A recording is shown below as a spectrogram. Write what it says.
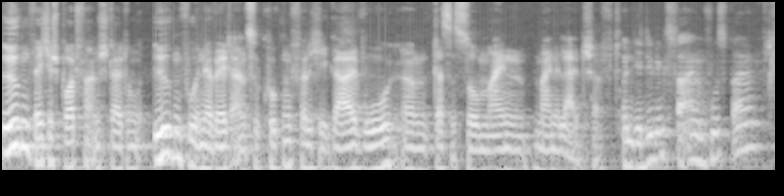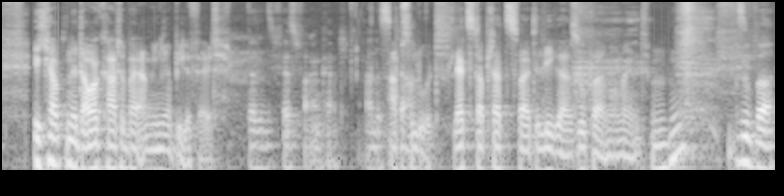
irgendwelche Sportveranstaltungen irgendwo in der Welt anzugucken, völlig egal wo, ähm, das ist so mein, meine Leidenschaft. Und Ihr Lieblingsverein im Fußball? Ich habe eine Dauerkarte bei Arminia Bielefeld. Da sind Sie fest verankert. Alles klar. Absolut. Letzter Platz, zweite Liga, super im Moment. Mhm. Super.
